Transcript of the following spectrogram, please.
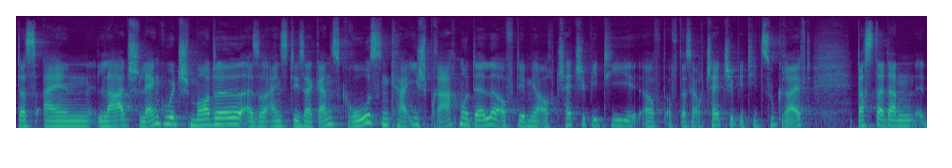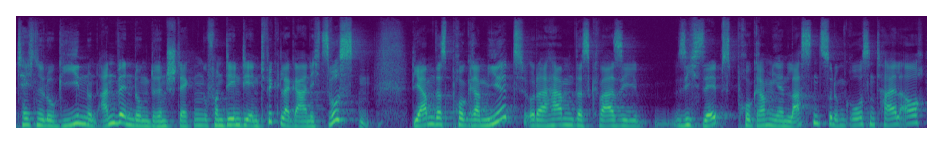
dass ein Large Language Model, also eins dieser ganz großen KI-Sprachmodelle, auf dem ja auch ChatGPT, auf, auf das ja auch ChatGPT zugreift, dass da dann Technologien und Anwendungen drin stecken, von denen die Entwickler gar nichts wussten. Die haben das programmiert oder haben das quasi sich selbst programmieren lassen, zu einem großen Teil auch,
